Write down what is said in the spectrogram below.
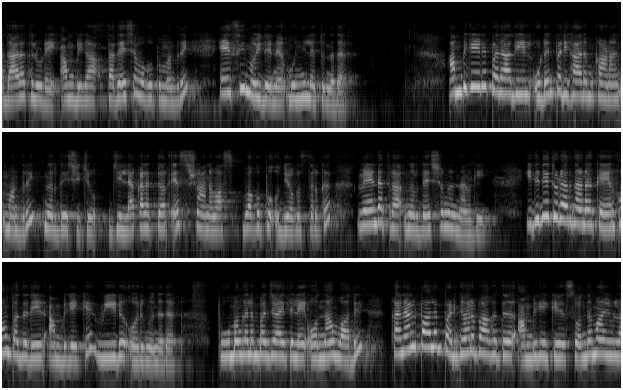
അദാലത്തിലൂടെ അംബിക തദ്ദേശ വകുപ്പ് മന്ത്രി എ സി മൊയ്തീന് മുന്നിലെത്തുന്നത്. അംബികയുടെ പരാതിയിൽ ഉടൻ പരിഹാരം കാണാൻ മന്ത്രി നിർദ്ദേശിച്ചു. ജില്ലാ കളക്ടർ എസ് ഷാനവാസ് വകുപ്പ് ഉദ്യോഗസ്ഥർക്ക് വേണ്ടത്ര നിർദ്ദേശങ്ങൾ നൽകി. ഇതിനെ തുടർന്നാണ് കെയർ ഹോം പദ്ധതിയിൽ അംബികയ്ക്ക് വീട് ഒരുങ്ങുന്നത്. പൂമംഗലം പഞ്ചായത്തിലെ ഒന്നാം വാർഡിൽ കനാൽ പാലം പടിഞ്ഞാറ് ഭാഗത്ത് അംബികയ്ക്ക് സ്വന്തമായുള്ള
